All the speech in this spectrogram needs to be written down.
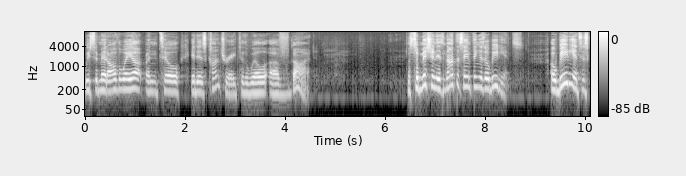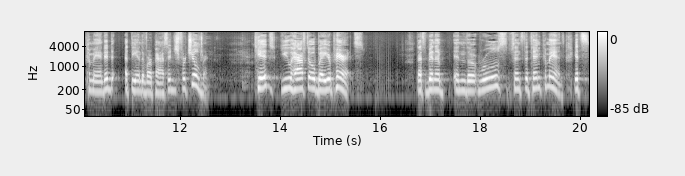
we submit all the way up until it is contrary to the will of God. The submission is not the same thing as obedience. Obedience is commanded at the end of our passage for children. Kids, you have to obey your parents. That's been in the rules since the Ten Commands. It's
